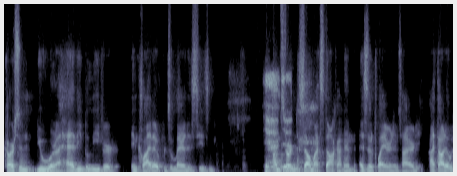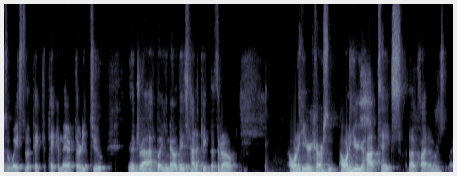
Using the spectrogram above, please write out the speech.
Carson, you were a heavy believer in Clyde Edwards-Helaire this season. Yeah, I'm dude. starting to sell my stock on him as a player in entirety. I thought it was a waste of a pick to pick him there at 32 in the draft, but you know they just had to pick the throw. I want to hear Carson. I want to hear your hot takes about Clyde Edwards there.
